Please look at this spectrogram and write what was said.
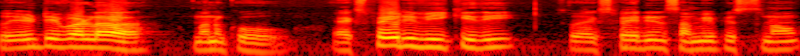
సో ఏంటి ఇవాళ మనకు ఎక్స్పైరీ వీక్ ఇది. సో ఎక్స్పైరీని సమీపిస్తున్నాం.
